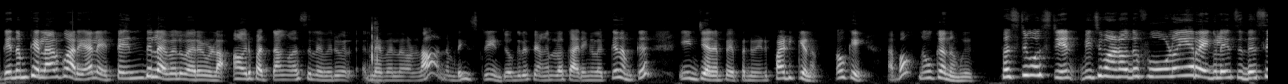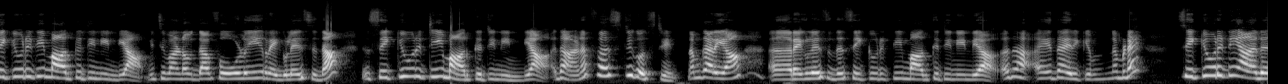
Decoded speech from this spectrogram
ഓക്കെ നമുക്ക് എല്ലാവർക്കും അറിയാം അല്ലെ? ടെൻത്ത് ലെവൽ വരെയുള്ള ആ ഒരു പത്താം ക്ലാസ് ലെവൽ ലെവലുള്ള നമ്മുടെ ഹിസ്റ്ററിയും ജോഗ്രഫി അങ്ങനെയുള്ള കാര്യങ്ങളൊക്കെ നമുക്ക് ഈ ജനറൽ പേപ്പറിന് വേണ്ടി പഠിക്കണം. ഓക്കെ അപ്പോൾ നോക്കാം നമുക്ക് first question which one of the following regulates the security market in India which one of the following regulates the security market in India അതാണ് ഫസ്റ്റ് ക്വസ്റ്റ്യൻ നമുക്കറിയാം regulates the security market in India അത് ഏതായിരിക്കും? നമ്മുടെ security and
